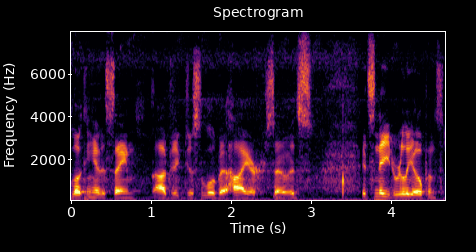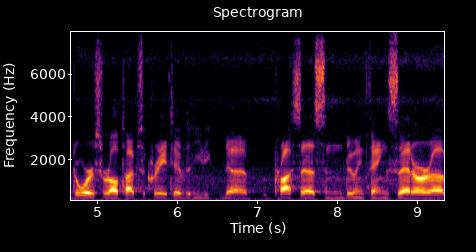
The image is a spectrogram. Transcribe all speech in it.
looking at the same object just a little bit higher. So it's it's neat. It really opens the doors for all types of creativity, uh, process, and doing things that are uh,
